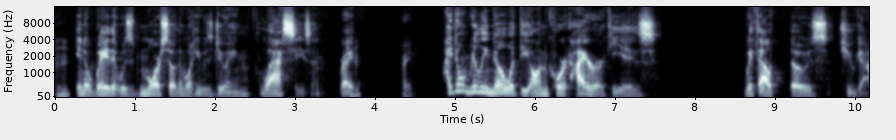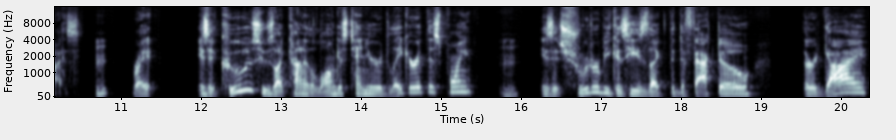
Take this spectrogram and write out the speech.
Mhm. in a way that was more so than what he was doing last season, right? Mhm. Right. I don't really know what the on court hierarchy is without those two guys, Mhm. right? Is it Kuz, who's like kind of the longest tenured Laker at this point? Mhm. Is it Schroeder because he's like the de facto third guy?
